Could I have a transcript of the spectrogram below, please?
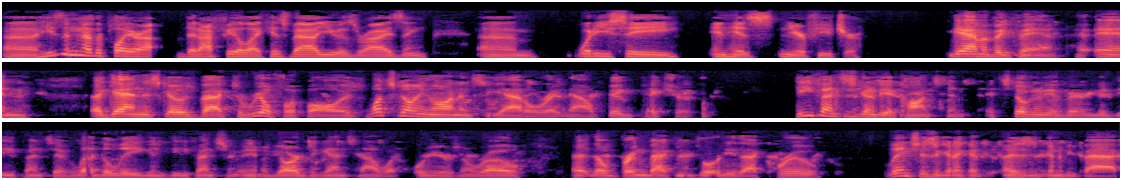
Uh, he's another player that I feel like his value is rising. Um, what do you see in his near future. Yeah, I'm a big fan. And again, this goes back to real football is what's going on in Seattle right now, big picture. Defense is going to be a constant. It's still going to be a very good defense. They've led the league in defense, you know, yards against now, what, four years in a row. Uh, they'll bring back the majority of that crew. Lynch isn't going to isn't going to be back.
